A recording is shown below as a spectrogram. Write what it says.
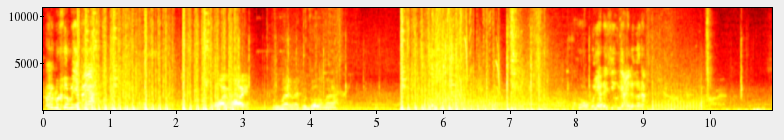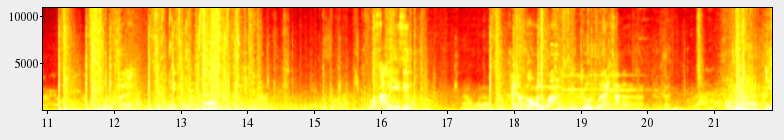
เอ้ยมันขึ้นไปยังไงอะวอยวอยกูไม่ไม่คุณโดดออกมาโอ้โหกูอยากได้ชิวใหญ่เหลือเกินอะ Setting up a decoy. หมุนช่วยหน่อยวัดสารเหลือยี่สิบ อ้าวหมดแล้วใครน้องๆไม่รู้อะโดนกูได้สัตว์โอ้ยมาอี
